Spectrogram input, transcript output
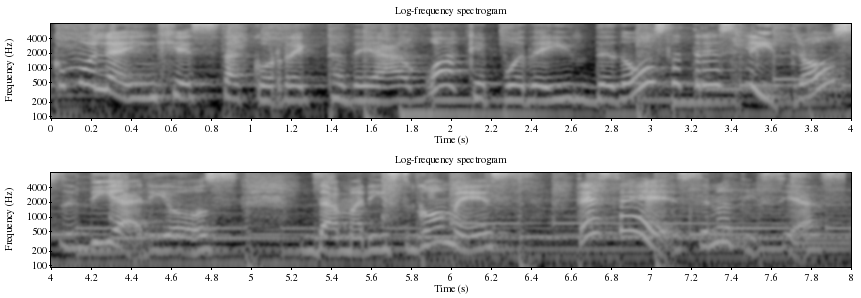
como la ingesta correcta de agua que puede ir de 2 a 3 litros diarios. Damaris Gómez, TCS Noticias.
